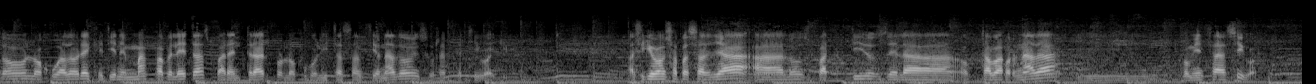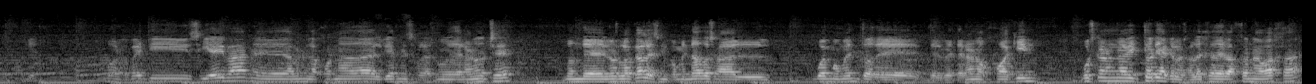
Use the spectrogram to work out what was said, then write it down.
son los jugadores que tienen más papeletas para entrar por los futbolistas sancionados en su respectivo equipo. Así que vamos a pasar ya a los partidos de la octava jornada y comienza Sigor. Bueno, Betis y Eibar eh, abren la jornada el viernes a las 9 de la noche, donde los locales, encomendados al buen momento de- del veterano Joaquín, buscan una victoria que los aleje de la zona baja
